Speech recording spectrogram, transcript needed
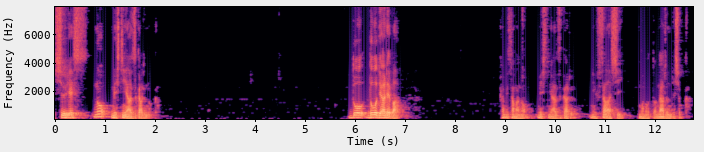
主イエスの召しに預かるのか。どう、どうであれば、神様の召しに預かるにふさわしいものとなるんでしょうか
